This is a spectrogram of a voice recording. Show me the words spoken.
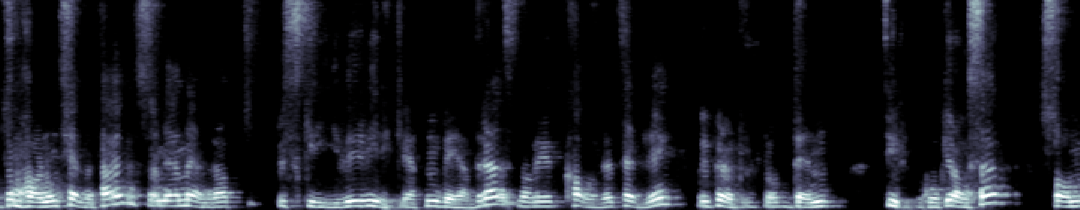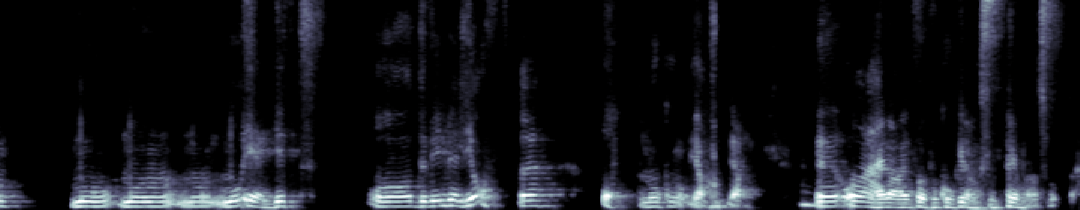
som har noen kjennetegn som jeg mener at beskriver virkeligheten bedre når vi kaller det tevling. og Vi prøver å forstå den typen konkurranse som noe, noe, noe, noe, eget. Og det vil veldig ofte oppnå ja, ja. Eh, og er da en form for konkurranse på fremgangsmåte.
